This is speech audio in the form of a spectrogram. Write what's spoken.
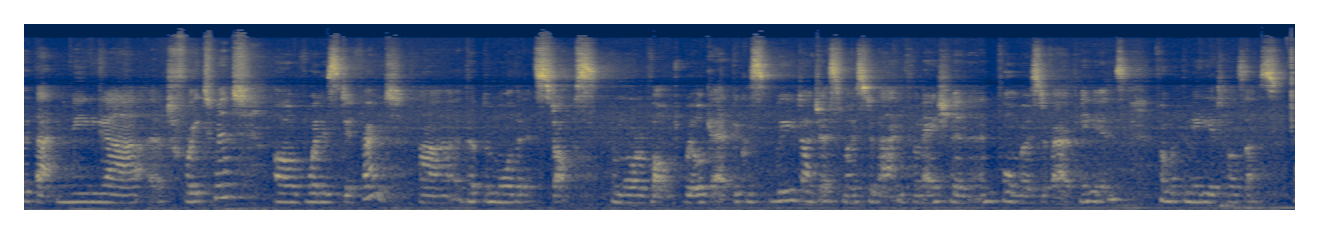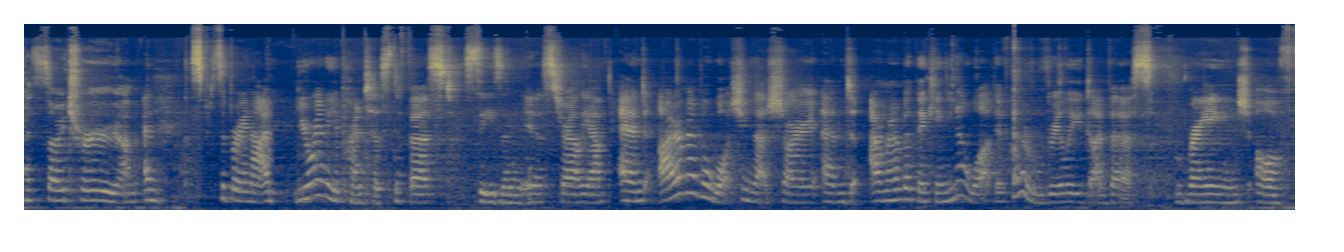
that that media treatment of what is different, uh, that the more that it stops, the more evolved we'll get because we digest most of our information and form most of our opinions from what the media tells us. That's so true. Um, and Sabrina, you were in The Apprentice, the first season in Australia, and I remember watching that show and I remember thinking, you know what, they've got a really diverse range of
